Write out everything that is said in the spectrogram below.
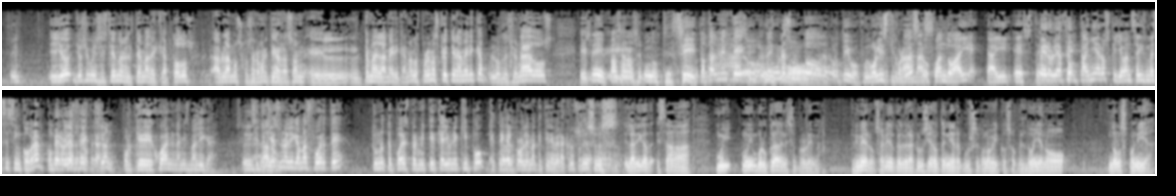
Y yo, yo sigo insistiendo en el tema de que a todos, hablamos, José Ramón, y tiene razón, el, el tema de la América, ¿no? Los problemas que hoy tiene América, los lesionados. eh, Sí, pasan eh, al segundo. Sí, totalmente Claro, un, vuelven un como- asunto deportivo, futbolístico Por nada más. cuando hay, hay este, Pero le afecta. compañeros que llevan seis meses sin cobrar, Pero compañeros le de afecta, profesión. porque juegan en la misma liga. si tú claro. quieres una liga más fuerte, tú no te puedes permitir que haya un equipo que tenga el problema que tiene Veracruz. Por eso es, la liga está muy, muy involucrada en ese problema. Primero, sabiendo que el Veracruz ya no tenía recursos económicos o que el dueño no, no los ponía,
